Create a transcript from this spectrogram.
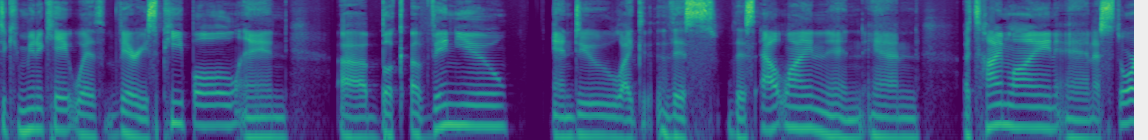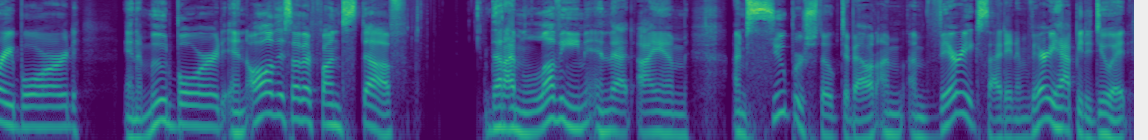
to communicate with various people and uh, book a venue and do like this this outline and and a timeline and a storyboard and a mood board and all of this other fun stuff that I'm loving and that I am I'm super stoked about. I'm I'm very excited and very happy to do it,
